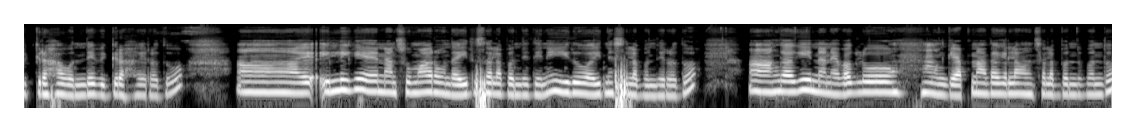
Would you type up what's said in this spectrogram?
ವಿಗ್ರಹ, ಒಂದೇ ವಿಗ್ರಹ ಇರೋದು. ಇಲ್ಲಿಗೆ ನಾನು ಸುಮಾರು ಒಂದು ಐದು ಸಲ ಬಂದಿದ್ದೀನಿ. ಇದು ಐದನೇ ಸಲ ಬಂದಿರೋದು. ಹಂಗಾಗಿ ನಾನು ಯಾವಾಗಲೂ ಗ್ಯಾಪ್ನಾದಾಗೆಲ್ಲ ಒಂದು ಸಲ ಬಂದು ಬಂದು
